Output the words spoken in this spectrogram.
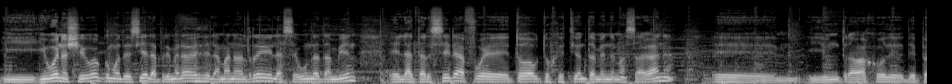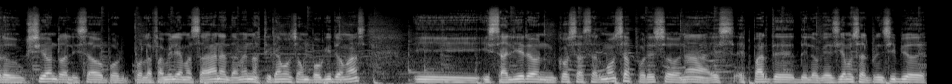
Y, bueno, llegó, como te decía, la primera vez de la mano del rey, la segunda también. Eh, la tercera fue toda autogestión también de Mazagana eh, y un trabajo de, producción realizado por, por la familia Mazagana. También nos tiramos a un poquito más y, salieron cosas hermosas. Por eso, nada, es, parte de, lo que decíamos al principio de,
